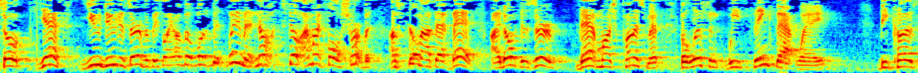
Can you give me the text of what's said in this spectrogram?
So yes, you do deserve it. But he's like, oh, but, but wait a minute. No, still, I might fall short, but I'm still not that bad. I don't deserve that much punishment. But listen, we think that way because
